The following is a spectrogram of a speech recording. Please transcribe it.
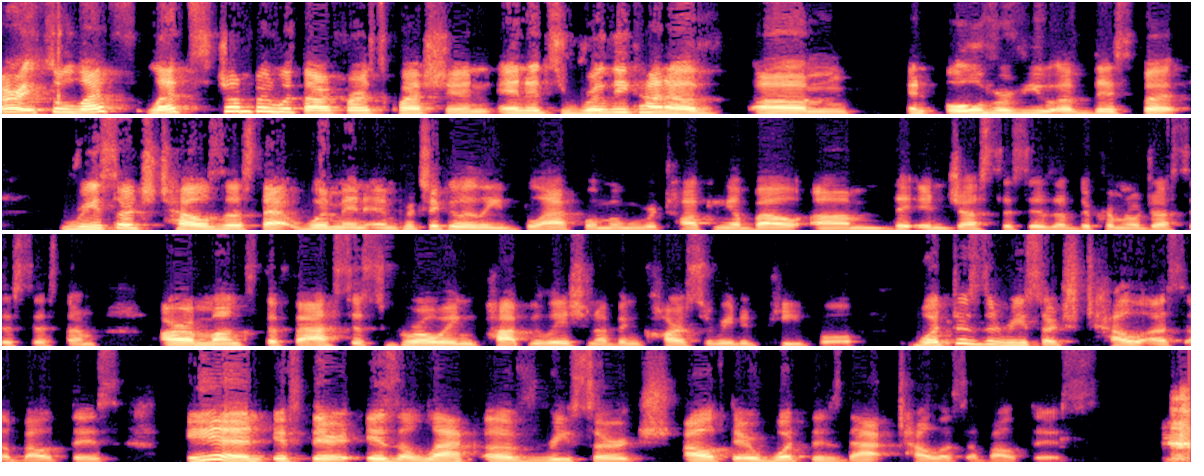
all right, so let's let's jump in with our first question, and it's really kind of um, an overview of this, but research tells us that women, and particularly Black women, we were talking about um, the injustices of the criminal justice system, are amongst the fastest growing population of incarcerated people. What does the research tell us about this? And if there is a lack of research out there, what does that tell us about this?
